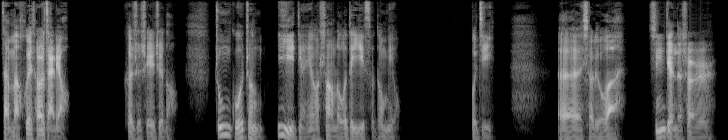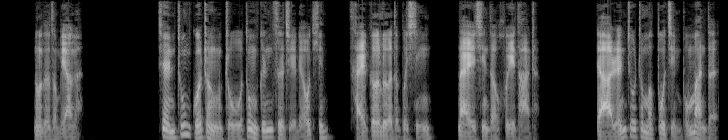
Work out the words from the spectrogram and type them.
咱们回头再聊。可是谁知道，钟国正一点要上楼的意思都没有。不急，呃，小刘啊，新店的事儿弄得怎么样啊？见钟国正主动跟自己聊天，才哥乐得不行。耐心的回答着，俩人就这么不紧不慢的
